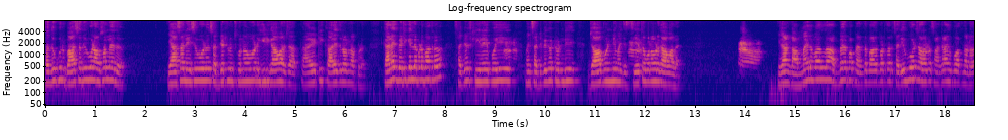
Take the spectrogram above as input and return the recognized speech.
చదువుకుని బాగా చదువు కూడా అవసరం లేదు. యాసాలు వేసేవాడు సబ్జెక్టులు ఉంచుకున్నవాడు వీడి కావాలి సార్ ఐఐటి కాలేజీలో ఉన్నప్పుడు. కాలేజ్ బయటికి వెళ్ళినప్పుడు మాత్రం సబ్జెక్ట్స్ క్లియర్ అయిపోయి మంచి సర్టిఫికేట్ ఉండి జాబ్ ఉండి మంచి జీతం ఉన్నవాడు కావాలి. ఇలాంటి అమ్మాయిల వల్ల అబ్బాయిల పాపం ఎంత బాధపడతారు? చదివి కూడా చదవడం సంక్రాంతిపోతున్నాడు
